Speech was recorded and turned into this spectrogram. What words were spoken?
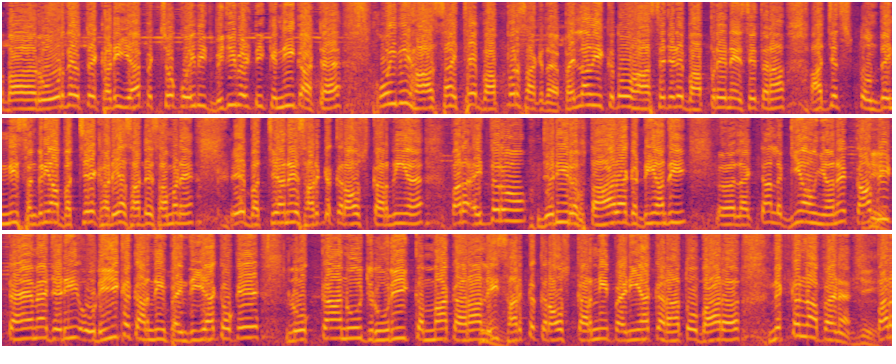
ਬ- ਰੋਡ ਦੇ ਉੱਤੇ ਖੜੀ ਹੈ ਪਿੱਛੋਂ ਕੋਈ ਵੀ ਵਿਜੀਬਿਲਟੀ ਕਿੰਨੀ ਘੱਟ ਹੈ ਕੋਈ ਵੀ ਹਾਦਸਾ ਇੱਥੇ ਵਾਪਰ ਸਕਦਾ ਹੈ। ਪਹਿਲਾਂ ਵੀ ਇੱਕ ਦੋ ਹਾਦਸੇ ਜਿਹੜੇ ਵਾਪਰੇ ਨੇ ਇਸੇ ਤਰ੍ਹਾਂ ਅੱਜ ਧੁੰਦ ਇੰਨੀ ਸੰਘਣੀਆਂ ਬੱਚੇ ਖੜੇ ਆ ਸਾਡੇ ਸਾਹਮਣੇ ਇਹ ਬੱਚਿਆਂ ਨੇ ਸੜਕ ਕ੍ਰਾਸ ਕਰਨੀ ਹੈ ਪਰ ਇਧਰੋਂ ਜਿਹੜੀ ਰਫ਼ਤਾਰ ਹੈ ਗੱਡੀਆਂ ਦੀ ਅ, ਲਾਈਟਾਂ ਲੱਗੀਆਂ ਹੋਈਆਂ ਨੇ ਕਾਫੀ ਟਾਈਮ ਹੈ ਜਿਹੜੀ ਉਡੀਕ ਕਰਨੀ ਪੈਂਦੀ ਹੈ ਕਿਉਂਕਿ ਲੋਕਾਂ ਨੂੰ ਜ਼ਰੂਰੀ ਕੰਮਾਂ ਕਾਰਾਂ ਲਈ ਸੜਕ ਕ੍ਰਾਸ ਕਰਨੀ ਪੈਣੀ ਆ ਘਰਾਂ ਤੋਂ ਬਾਹਰ ਨਿਕਲਣਾ ਪੈਣਾ। ਪਰ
